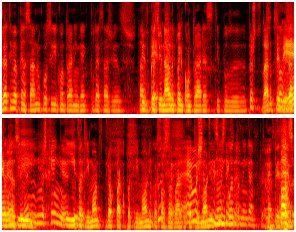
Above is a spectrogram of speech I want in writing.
já estive a pensar, não consigo encontrar ninguém que pudesse às vezes estar PDM. vocacionado para encontrar esse tipo de. Para estudar o PDM, exatamente, e- mas quem... quer E dizer, património, se preocupar com o património, com a salvaguarda é do património, não é encontro ninguém. Pode,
